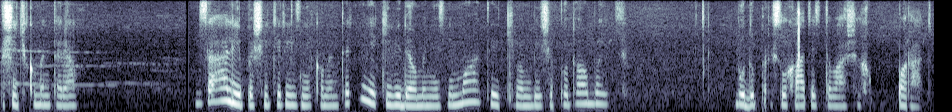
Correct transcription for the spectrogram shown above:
пишіть в коментарях. Взагалі пишіть різні коментарі, які відео мені знімати, які вам більше подобаються. Буду прислухатись до ваших порад.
